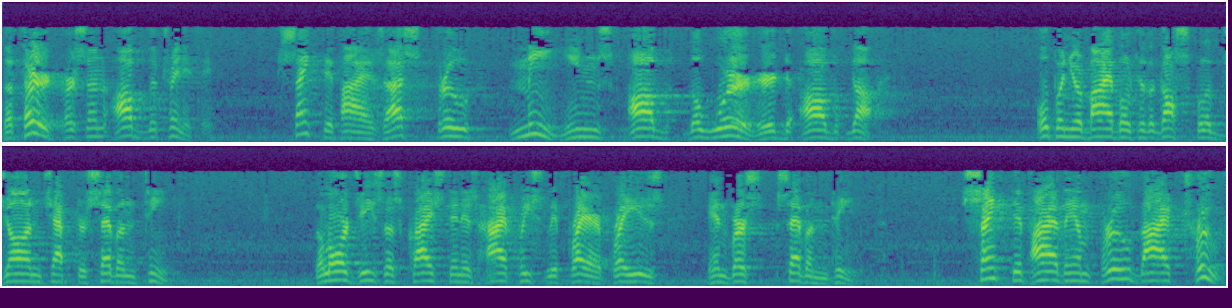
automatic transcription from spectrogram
the third person of the Trinity, sanctifies us through means of the Word of God. Open your Bible to the Gospel of John chapter 17. The Lord Jesus Christ in His high priestly prayer prays in verse 17, Sanctify them through Thy truth.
